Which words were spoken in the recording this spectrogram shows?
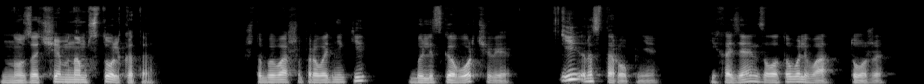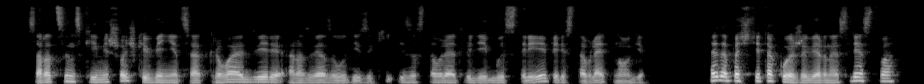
Но зачем нам столько-то? Чтобы ваши проводники были сговорчивее и расторопнее. И хозяин Золотого Льва тоже. Сарацинские мешочки в Венеции открывают двери, развязывают языки и заставляют людей быстрее переставлять ноги. Это почти такое же верное средство,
